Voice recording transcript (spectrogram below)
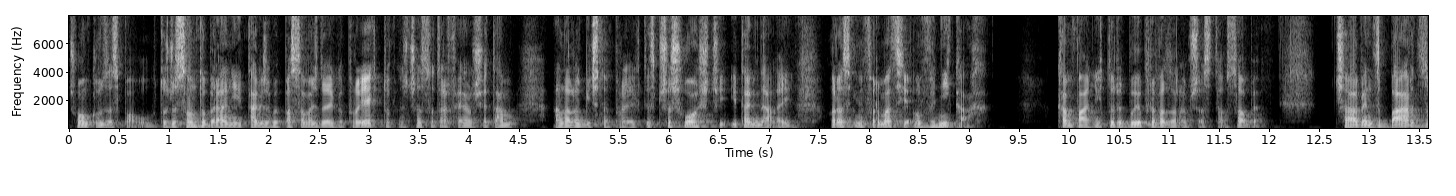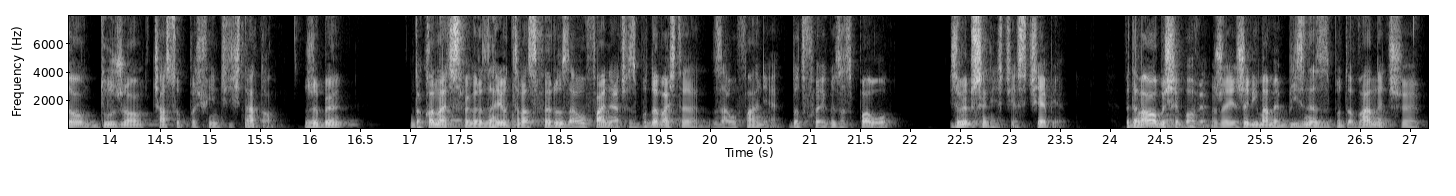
członków zespołu, którzy są dobrani tak, żeby pasować do jego projektu, więc często trafiają się tam analogiczne projekty z przeszłości i tak dalej, oraz informacje o wynikach kampanii, które były prowadzone przez te osoby. Trzeba więc bardzo dużo czasu poświęcić na to, żeby dokonać swego rodzaju transferu zaufania, czy zbudować to zaufanie do Twojego zespołu, żeby przenieść je z Ciebie. Wydawałoby się bowiem, że jeżeli mamy biznes zbudowany czy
